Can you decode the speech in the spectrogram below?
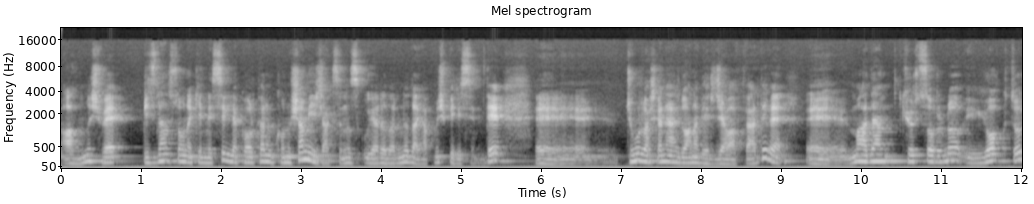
almış ve bizden sonraki nesille korkarım konuşamayacaksınız uyarılarını da yapmış bir isimdi. Cumhurbaşkanı Erdoğan'a bir cevap verdi ve madem Kürt sorunu yoktur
